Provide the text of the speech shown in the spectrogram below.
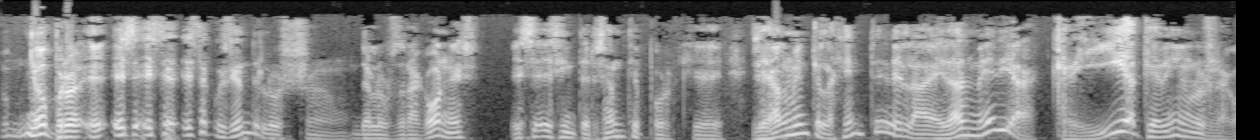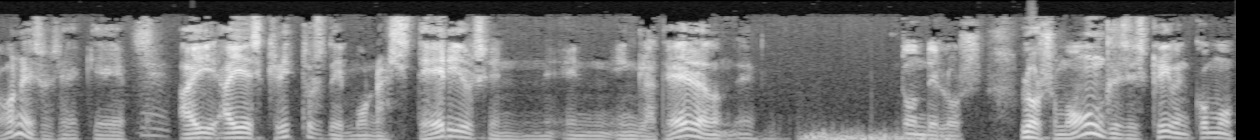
No, pero eh, es- es- esta cuestión de los, de los dragones es, es interesante porque realmente la gente de la Edad Media creía que habían los dragones, o sea que hay, hay escritos de monasterios en, en Inglaterra donde, donde los, los monjes escriben cómo,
